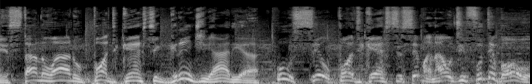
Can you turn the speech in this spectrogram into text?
Está no ar o podcast Grande Área, o seu podcast semanal de futebol.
